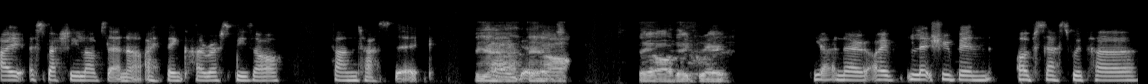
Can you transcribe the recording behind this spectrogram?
I especially love Zena. I think her recipes are fantastic. Yeah, they are. They are. They're great. Yeah, no, I've literally been obsessed with her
